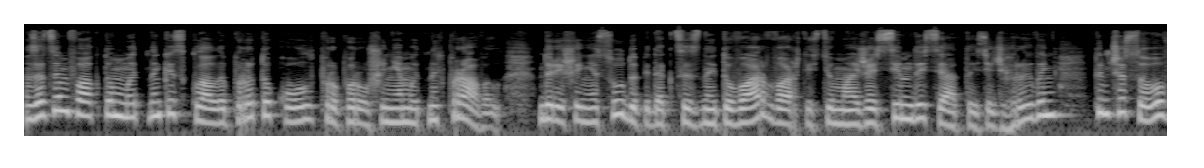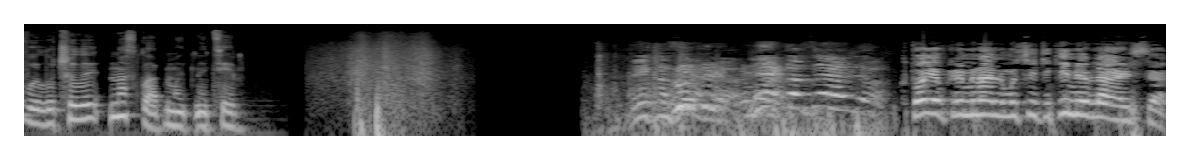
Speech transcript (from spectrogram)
За цим фактом митники склали протокол про порушення митних правил. До рішення суду під акцизний товар вартістю майже 70 тисяч гривень тимчасово вилучили на склад митниці. Хто є в кримінальному світі? Ким являєшся?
